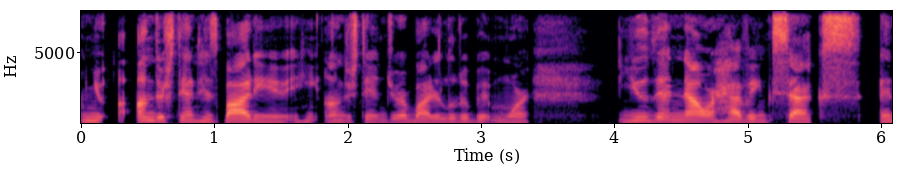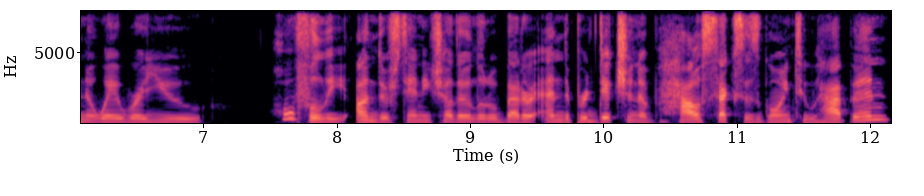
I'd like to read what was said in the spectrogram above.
and you understand his body and he understands your body a little bit more you then now are having sex in a way where you hopefully understand each other a little better. And the prediction of how sex is going to happen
